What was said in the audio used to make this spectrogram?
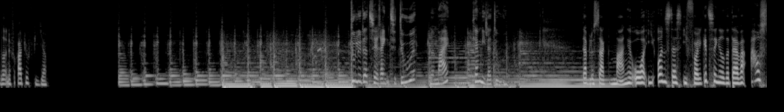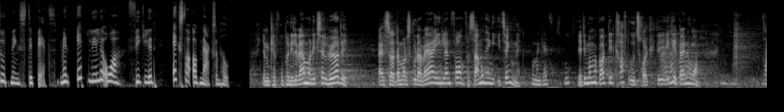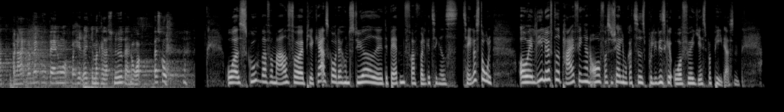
nyhederne fra Radio 4. Du lytter til Ring til Due med mig, Camilla Due. Der blev sagt mange ord i onsdags i Folketinget, da der var afslutningsdebat. Men et lille ord fik lidt ekstra opmærksomhed. Jamen kan fru Pernille Vermund ikke selv høre det? Altså, der må der skulle der være en eller anden form for sammenhæng i tingene. Må man gerne sige Ja, det må man godt. Det er et kraftudtryk. Det er ikke et Tak. Og nej, man må ikke bruge banord, og heller ikke det, man kalder snydebanord. Værsgo. Ordet sku var for meget for Pia Kærsgaard, da hun styrede øh, debatten fra Folketingets talerstol. Og øh, lige løftede pegefingeren over for Socialdemokratiets politiske ordfører Jesper Petersen.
